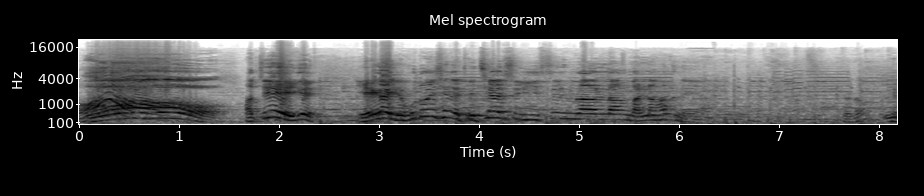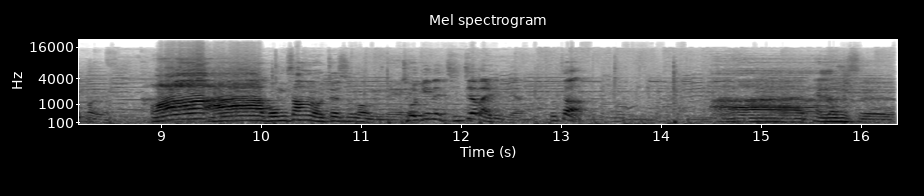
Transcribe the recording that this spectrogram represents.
와! 봤지? 이게 얘가 이제 호돈신을 대체할 수 있을랑 말랑 하는 애야 되나? 와아 몸상은 어쩔 수가 없네. 저기는 진짜 말림이야 좋다. 아 밸런스.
